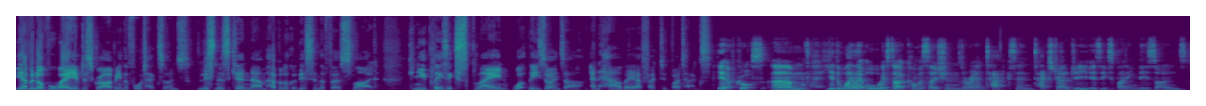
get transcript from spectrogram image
You have a novel way of describing the four tax zones. Listeners can um, have a look at this in the first slide. Can you please explain what these zones are and how they are affected by tax? Yeah, of course. Um, yeah, the way I always start conversations around tax and tax strategy is explaining these zones.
